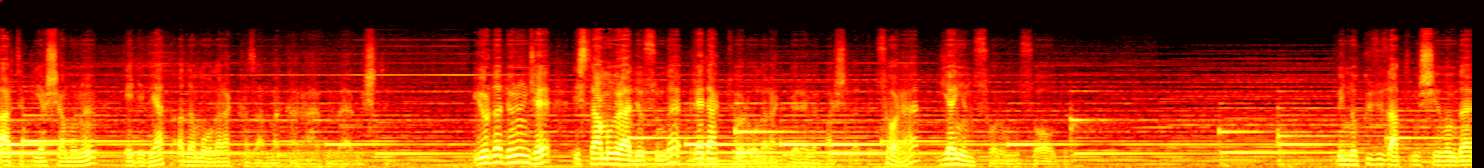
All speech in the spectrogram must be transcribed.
...artık yaşamını edebiyat adamı olarak kazanma kararını vermişti. Yurda dönünce İstanbul Radyosu'nda redaktör olarak göreve başladı. Sonra yayın sorumlusu oldu. 1960 yılında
